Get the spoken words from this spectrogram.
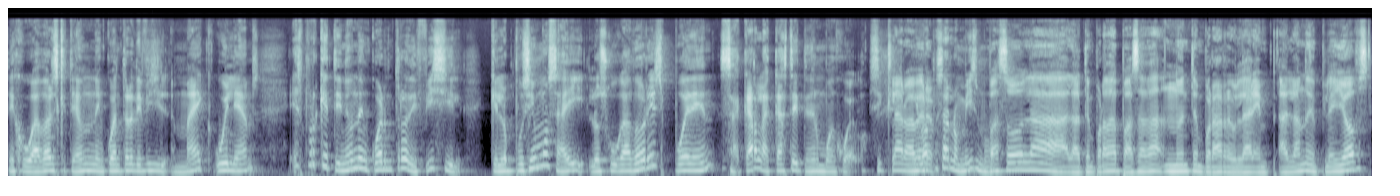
de jugadores que tenían un encuentro difícil, Mike Williams, es porque tenía un encuentro difícil, que lo pusimos ahí. Los jugadores pueden sacar la casta y tener un buen juego. Sí, claro, Y a va ver. a pasar lo mismo. Pasó la, la temporada pasada, no en temporada regular, en- hablando de playoffs,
